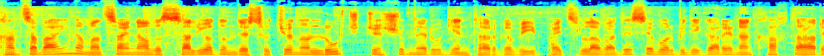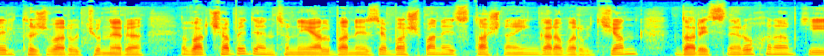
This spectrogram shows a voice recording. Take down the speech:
Կանցավային ամացայն ավսալյո տնտեսությունը լուրջ ճնշումներով ենթարկվի, բայց լավադես է, որ պիտի կարենանք հաղթահարել դժվարությունները։ Վարչապետ Անտոնի Ալբանեզը պաշտպանեց Տաշնային կառավարության դարեցներով խնամքի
